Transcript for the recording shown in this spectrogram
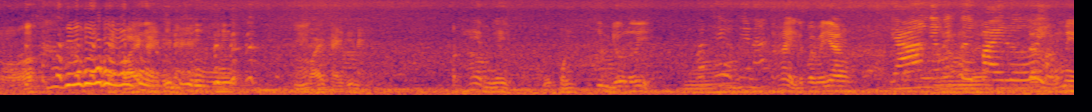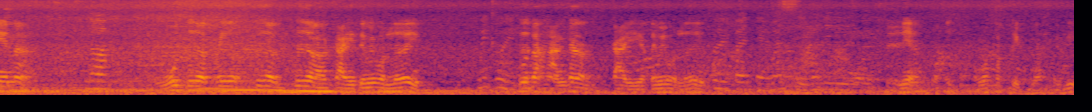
อ๋อไว้ไข่ที่ไหนไว้ไข่ที่ไหนประเทศไงโหคนขึ้นเยอะเลยประเทศเนี่ยนะใช่แล้วไปไหมยัง ยังยังไม่เคยไปเลด้านยหลังเมนอะเหรอโอ้เสื้อเสื้อเสื้อเสื้อไก่เต็มไปหมดเลยไม่เคยเสื้อทหารก็ไก่เต็มไปหมดเลย เคยไปแต่ว่าสีวลีเนี่ยผมว่าศักดิ์สิทธิ์นะพี่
